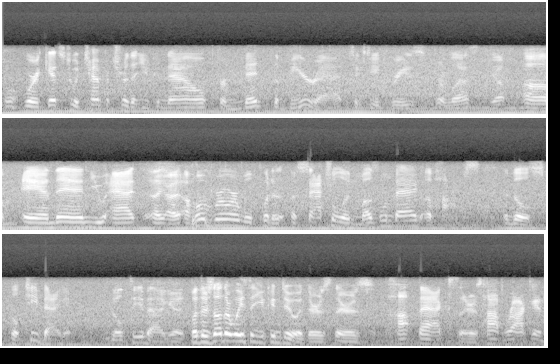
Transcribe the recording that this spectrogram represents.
Cool. where it gets to a temperature that you can now ferment the beer at, 68 degrees or less. Yep. Um, and then you add a, a home brewer will put a, a satchel and muslin bag of hops, and they'll they'll teabag it. They'll teabag it. But there's other ways that you can do it. There's there's hop backs, there's hop rockets.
